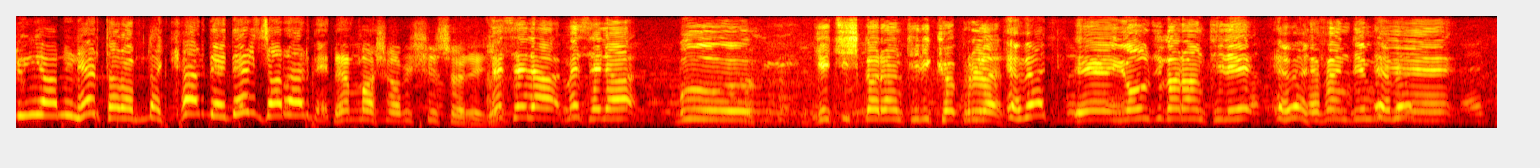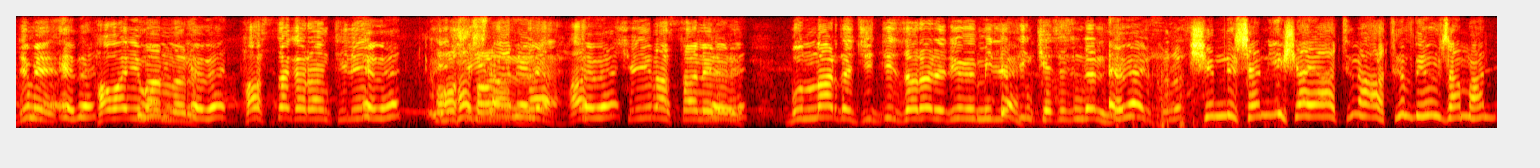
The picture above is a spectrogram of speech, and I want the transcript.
Dünyanın her tarafında kar da eder, zarar da eder. Ben başka bir şey söyleyeceğim. Mesela mesela bu geçiş garantili köprüler. Evet. e, yolcu garantili Evet. efendim Evet. e, değil mi? Evet. Havalimanları. Doğru, evet. Hasta garantili. Evet. e, Hastaneler. şehir- has- Evet. Şehir hastaneleri. Evet. Bunlar da ciddi zarar ediyor ve milletin Evet. kesesinden Evet. veriyorsunuz. Şimdi sen iş hayatına atıldığın zaman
